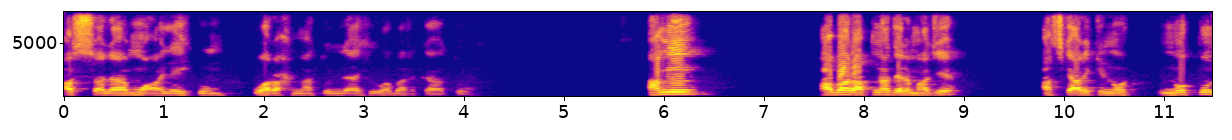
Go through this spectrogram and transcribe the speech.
আসসালামু আলাইকুম ওয়া রাহমাতুল্লাহি ওয়া বারাকাতু। আমি আবার আপনাদের মাঝে আজকে আরেকটি নতুন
